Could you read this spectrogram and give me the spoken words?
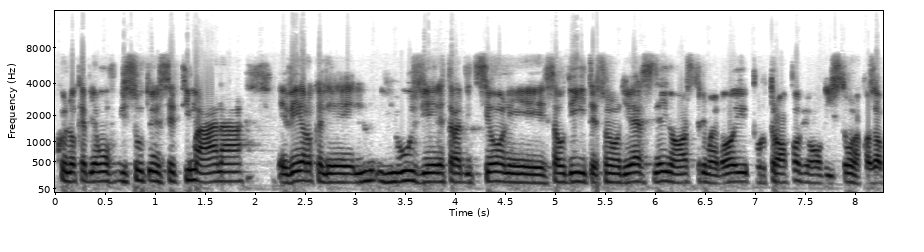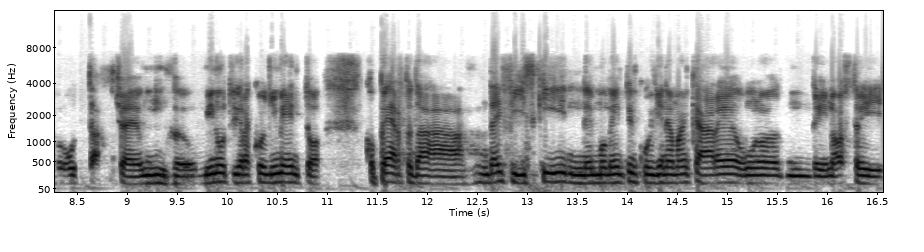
quello che abbiamo vissuto in settimana. È vero che le, gli usi e le tradizioni saudite sono diversi dai nostri, ma noi purtroppo abbiamo visto una cosa brutta, cioè un, un minuto di raccoglimento coperto da, dai fischi nel momento in cui viene a mancare uno dei nostri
